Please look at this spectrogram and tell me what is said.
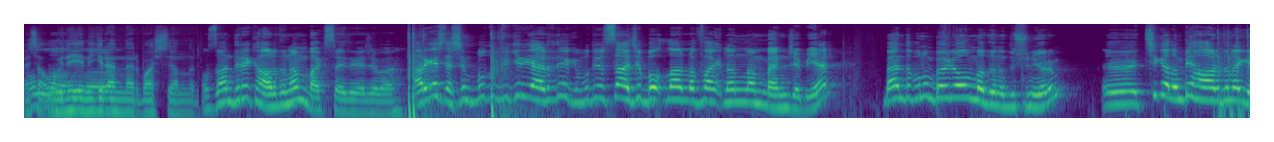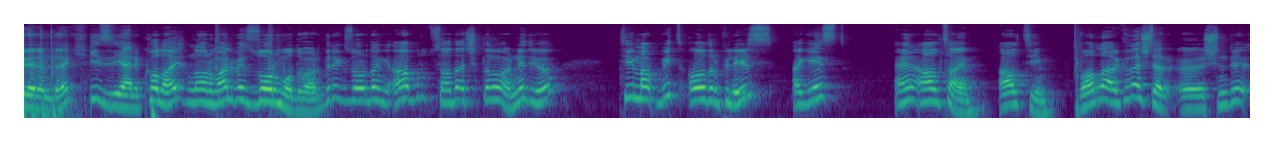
Mesela Allah oyuna yeni Allah. girenler, başlayanlar. O zaman direkt hardına mı baksaydık acaba? Arkadaşlar şimdi bu fikir geldi diyor ki bu diyor sadece botlarla fightlanılan bence bir yer. Ben de bunun böyle olmadığını düşünüyorum. Ee, çıkalım bir hardına girelim direkt. Easy yani kolay, normal ve zor modu var. Direkt zordan... Aa bulut sağda açıklama var. Ne diyor? Team up with other players against an all time. All team. Vallahi arkadaşlar e, şimdi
